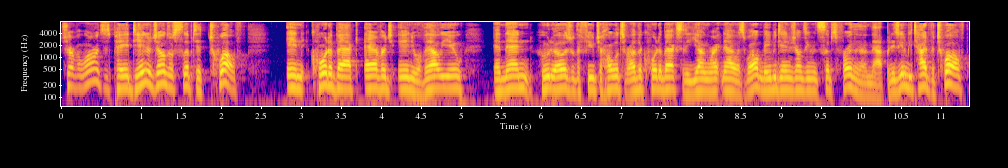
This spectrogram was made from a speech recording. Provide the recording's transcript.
Trevor Lawrence is paid, Daniel Jones will slip to 12th in quarterback average annual value. And then who knows what the future holds for other quarterbacks that are young right now as well. Maybe Daniel Jones even slips further than that. But he's going to be tied for 12th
